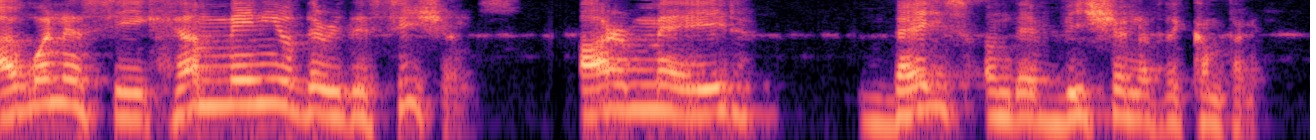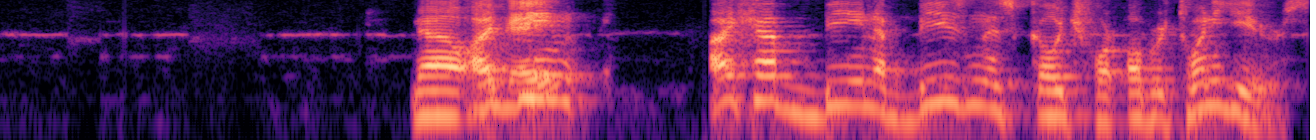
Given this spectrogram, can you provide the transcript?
I want to see how many of their decisions are made based on the vision of the company. Now, I've okay. been, I have been a business coach for over 20 years.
